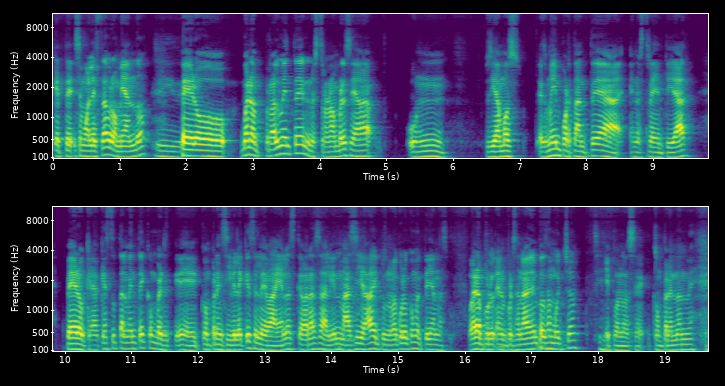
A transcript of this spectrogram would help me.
que te- se molesta bromeando, Sí, pero bueno, probablemente nuestro nombre sea un, pues digamos, es muy importante a- en nuestra identidad, pero creo que es totalmente eh, comprensible que se le vayan las cabras a alguien más y, ay, pues no me acuerdo cómo te llamas. Bueno, por- en el personal me pasa mucho Sí. y pues no sé, compréndanme.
